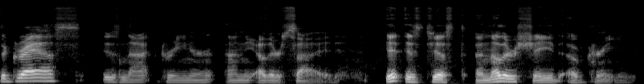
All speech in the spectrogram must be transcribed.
The grass is not greener on the other side. It is just another shade of green.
